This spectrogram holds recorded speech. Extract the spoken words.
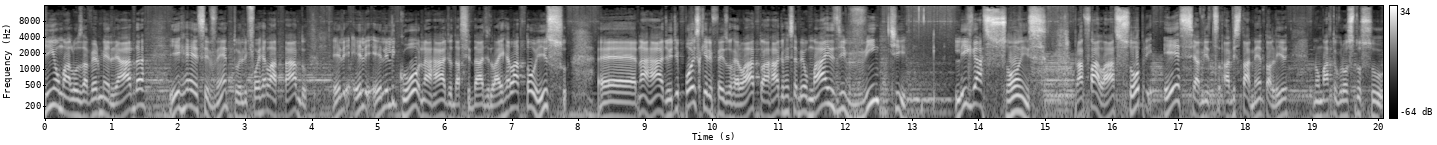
tinha uma luz avermelhada e esse evento ele foi relatado. Ele, ele, ele ligou na rádio da cidade lá e relatou isso é, na rádio. E depois que ele fez o relato, a rádio recebeu mais de 20 ligações para falar sobre esse avistamento ali no Mato Grosso do Sul.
